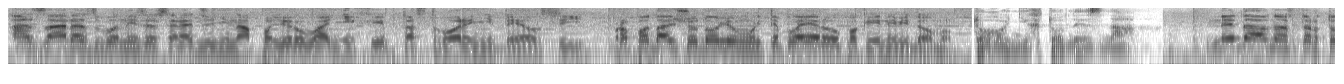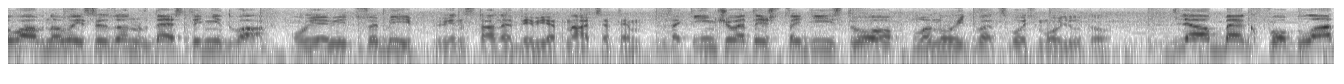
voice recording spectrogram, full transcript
А зараз вони зосереджені на поліруванні хиб та створенні DLC. Про подальшу долю мультиплеєру поки невідомо. Того ніхто не зна. Недавно стартував новий сезон в Destiny 2. Уявіть собі, він стане 19-тим. Закінчувати ж це дійство планують 28 лютого. Для Back 4 Blood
